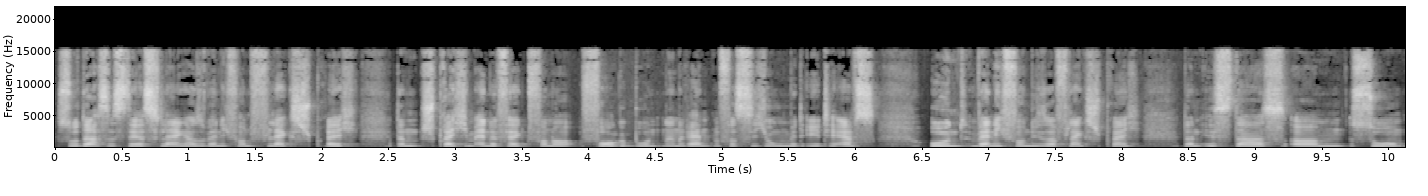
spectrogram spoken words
so das ist der Slang. Also wenn ich von Flex spreche, dann spreche ich im Endeffekt von einer vorgebundenen Rentenversicherung mit ETFs. Und wenn ich von dieser Flex spreche, dann ist das ähm, so,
